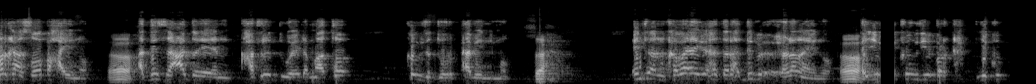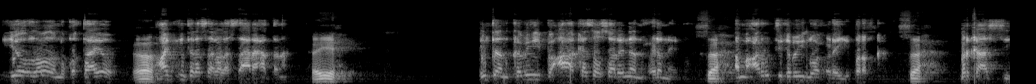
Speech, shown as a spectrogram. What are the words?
markaan soo baxayno haddii saacadda xafladdu ay dhammaato kowda duur habeennimo sax intaanu kaba eega haddana dib xidhanayno ayay kowdiyo barka iyo labada noqotaayo xag intarasa lala saara haddana haye intaanu kabihii bacaha ka soo saara inaanu xidhanayno ama carruurtii kabihii loo xidhayo barafka sax markaasi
